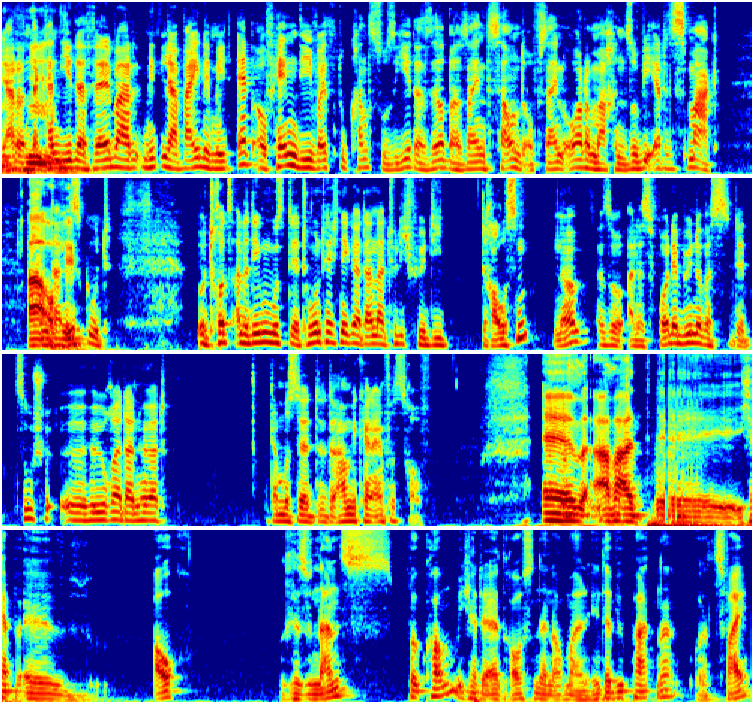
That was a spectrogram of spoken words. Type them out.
Ja, da, da kann jeder selber mittlerweile mit App auf Handy, weißt du, kannst du jeder selber seinen Sound auf sein Ohr machen, so wie er das mag. Ah, und dann okay. ist gut. Und trotz alledem muss der Tontechniker dann natürlich für die draußen, ne, also alles vor der Bühne, was der Zuhörer dann hört, da, muss der, da haben wir keinen Einfluss drauf. Ähm, aber äh, ich habe äh, auch Resonanz bekommen. Ich hatte ja draußen dann auch mal einen Interviewpartner oder zwei.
